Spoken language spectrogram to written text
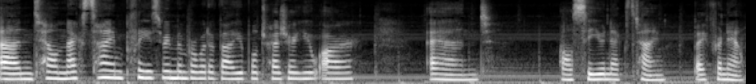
Until next time, please remember what a valuable treasure you are, and I'll see you next time. Bye for now.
